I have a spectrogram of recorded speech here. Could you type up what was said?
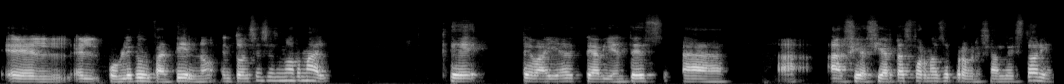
el, el, público infantil, ¿no? Entonces es normal que te vaya, te avientes a, a hacia ciertas formas de progresar la historia.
